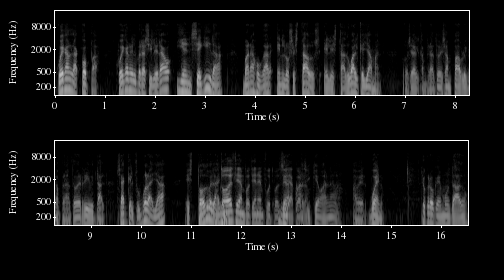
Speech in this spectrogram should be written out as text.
juegan la Copa, juegan el Brasilerao y enseguida van a jugar en los estados, el estadual que llaman, o sea, el campeonato de San Pablo y el campeonato de Río y tal. O sea, que el fútbol allá es todo el año. Todo el tiempo tienen fútbol, sí, De- acuerdo. Así que van a, a ver. Bueno, yo creo que hemos dado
